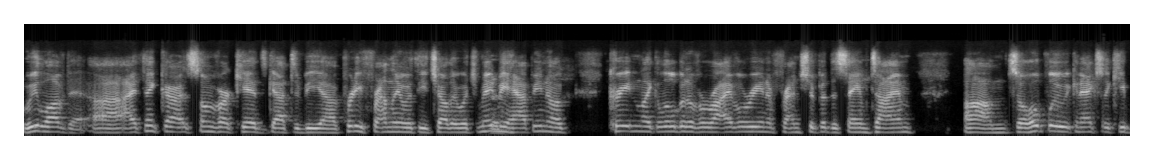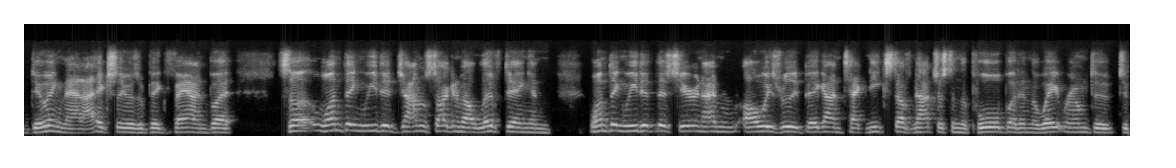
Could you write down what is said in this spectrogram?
We loved it. Uh, I think uh, some of our kids got to be uh, pretty friendly with each other, which made me happy. You know, creating like a little bit of a rivalry and a friendship at the same time. Um, so hopefully we can actually keep doing that. I actually was a big fan, but so one thing we did, John was talking about lifting, and one thing we did this year, and I'm always really big on technique stuff, not just in the pool, but in the weight room to to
